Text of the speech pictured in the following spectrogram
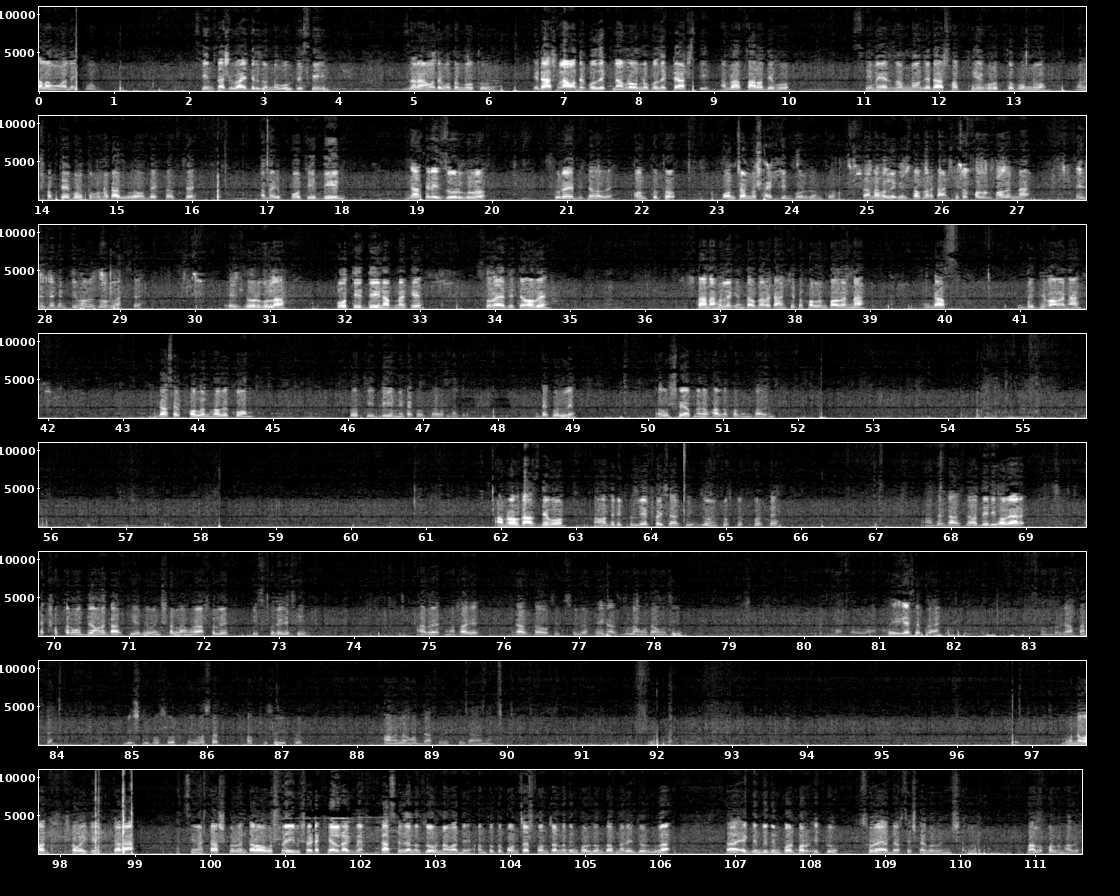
আসসালামু আলাইকুম। সিম চাষি ভাইদের জন্য বলতেছি, যারা আমাদের মতো নতুন, এটা আসলে আমাদের প্রজেক্ট না, আমরা অন্য প্রজেক্টে আসছি, আমরা চারা দেব। সিমের জন্য যেটা সব থেকে গুরুত্বপূর্ণ মানে সব থেকে গুরুত্বপূর্ণ কাজগুলোর মধ্যে একটা হচ্ছে, আপনাকে প্রতিদিন গাছের এই জোরগুলো ছুড়াই দিতে হবে, অন্তত পঞ্চান্ন ষাট দিন পর্যন্ত। তা না হলে কিন্তু আপনারা কাঙ্ক্ষিত ফলন পাবেন না। এই যে দেখেন কীভাবে জোর লাগছে। এই জোরগুলা প্রতিদিন আপনাকে ছড়াই দিতে হবে। তা না হলে কিন্তু আপনারা কাঙ্ক্ষিত ফলন পাবেন না, গাছ বৃদ্ধি পাবে না, গাছের ফলন হবে কম। প্রতিদিন এটা করতে হবে আপনাকে। এটা করলে অবশ্যই আপনারা ভালো ফলন পাবেন। আমরাও গাছ দেব। আমাদের একটু লেট হয়েছে আর কি জমি প্রস্তুত করতে। আমাদের গাছ দেওয়া দেরি হবে আর এক সপ্তাহের মধ্যে আমরা গাছ দিয়ে দেবো ইনশাল্লাহ। আমরা আসলে পিস করে গেছি। আরও এক মাস আগে গাছ দেওয়া উচিত ছিল। এই গাছগুলো মোটামুটি হয়ে গেছে প্রায়। সুন্দর গাছ আছে। বৃষ্টি প্রচুর এই বছর। সবকিছু একটু ঝামেলার মধ্যে আছে বৃষ্টির কারণে ধন্যবাদ সবাইকে। যারা সিমেন্ট চাষ করবেন, তারা অবশ্যই এই বিষয়টা খেয়াল রাখবেন। গাছে যেন জোর না বাঁধে। অন্তত পঞ্চাশ, পঞ্চান্ন দিন পর্যন্ত আপনার এই জোরগুলা একদিন, দুদিন পর পর একটু ছড়াইয়া দেওয়ার চেষ্টা করবেন ইনশাল্লাহ ভালো ফলন হবে।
